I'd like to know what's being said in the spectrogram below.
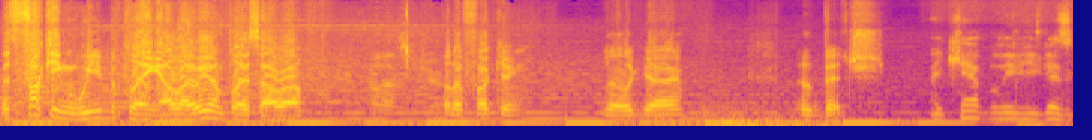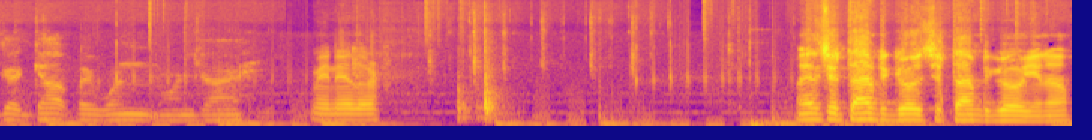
But fucking Weeb playing Ela. We even plays Ela. Oh, that's a joke. What a fucking little guy. Little bitch. I can't believe you guys got got by one one guy. Me neither. Man, it's your time to go, it's your time to go, you know?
